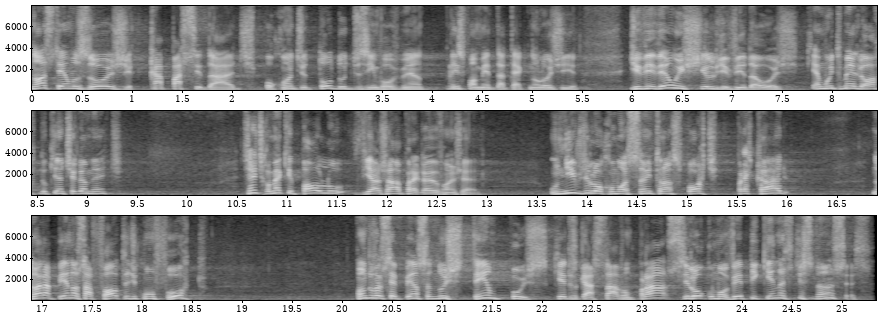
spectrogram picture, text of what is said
nós temos hoje capacidade, por conta de todo o desenvolvimento, principalmente da tecnologia, de viver um estilo de vida hoje que é muito melhor do que antigamente. Gente, como é que Paulo viajava a pregar o Evangelho? Um nível de locomoção e transporte precário. Não era apenas a falta de conforto. Quando você pensa nos tempos que eles gastavam para se locomover pequenas distâncias.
